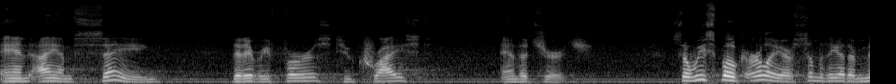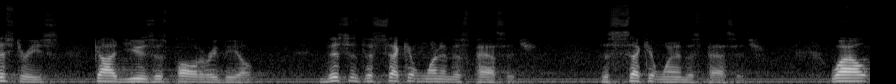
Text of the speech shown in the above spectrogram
and I am saying that it refers to Christ and the church. So we spoke earlier of some of the other mysteries God uses Paul to reveal. This is the second one in this passage. The second one in this passage. While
